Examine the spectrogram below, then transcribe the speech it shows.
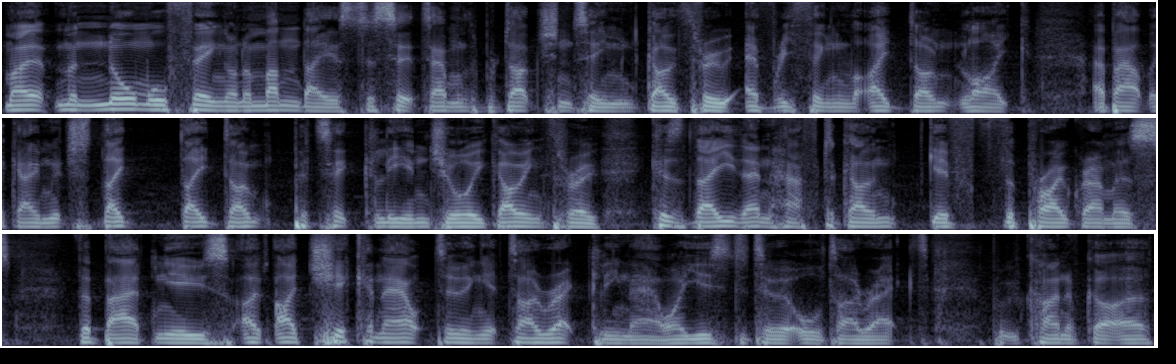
My, my normal thing on a Monday is to sit down with the production team and go through everything that I don't like about the game, which they they don't particularly enjoy going through because they then have to go and give the programmers the bad news. I, I chicken out doing it directly now. I used to do it all direct, but we've kind of got a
